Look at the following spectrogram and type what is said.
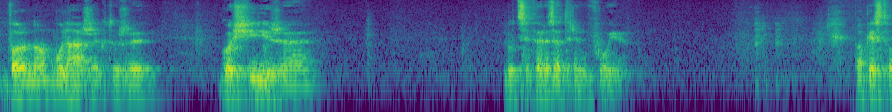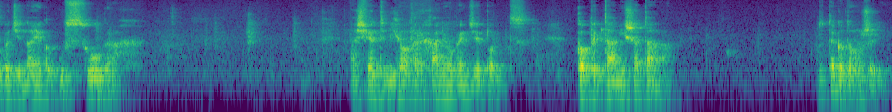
wolnomularzy, którzy głosili, że Lucyfer zatriumfuje. Papiestwo będzie na jego usługach, a święty Michał Archanioł będzie pod kopytami szatana. Do tego dążyli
